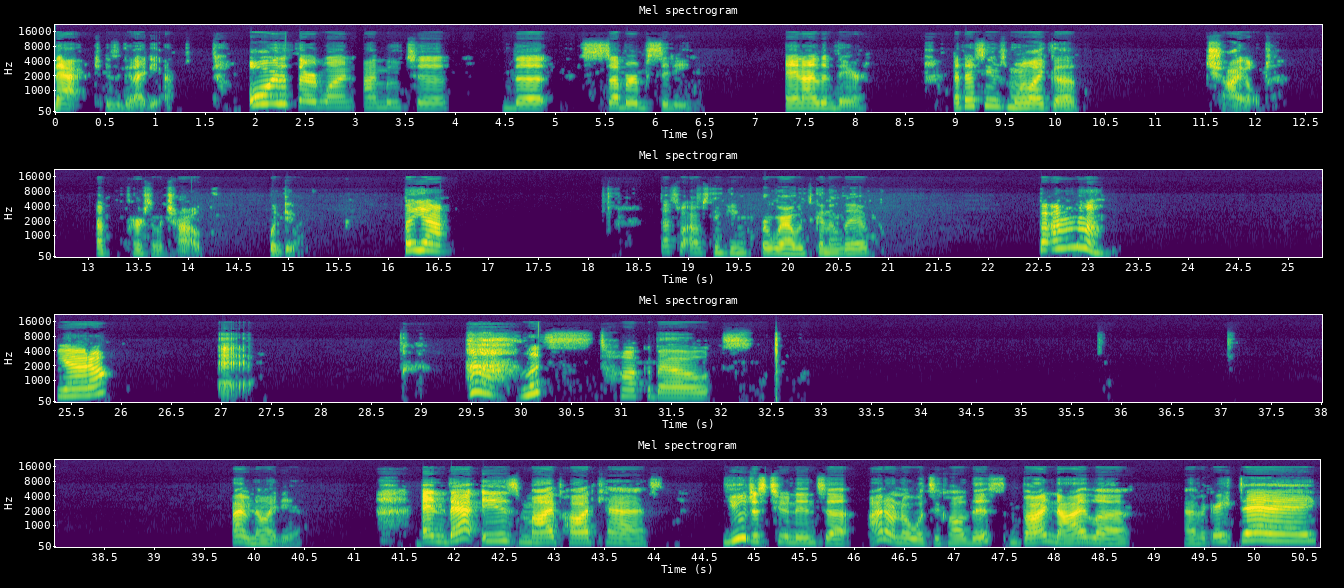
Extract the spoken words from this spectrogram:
That is a good idea. Or the third one, I moved to the suburb city and I live there. But that seems more like a child. A person with child would do. But yeah. That's what I was thinking for where I was gonna live. But I don't know. Yara? Let's talk about I have no idea. And that is my podcast. You just tuned into I don't know what to call this by Nyla. Have a great day.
